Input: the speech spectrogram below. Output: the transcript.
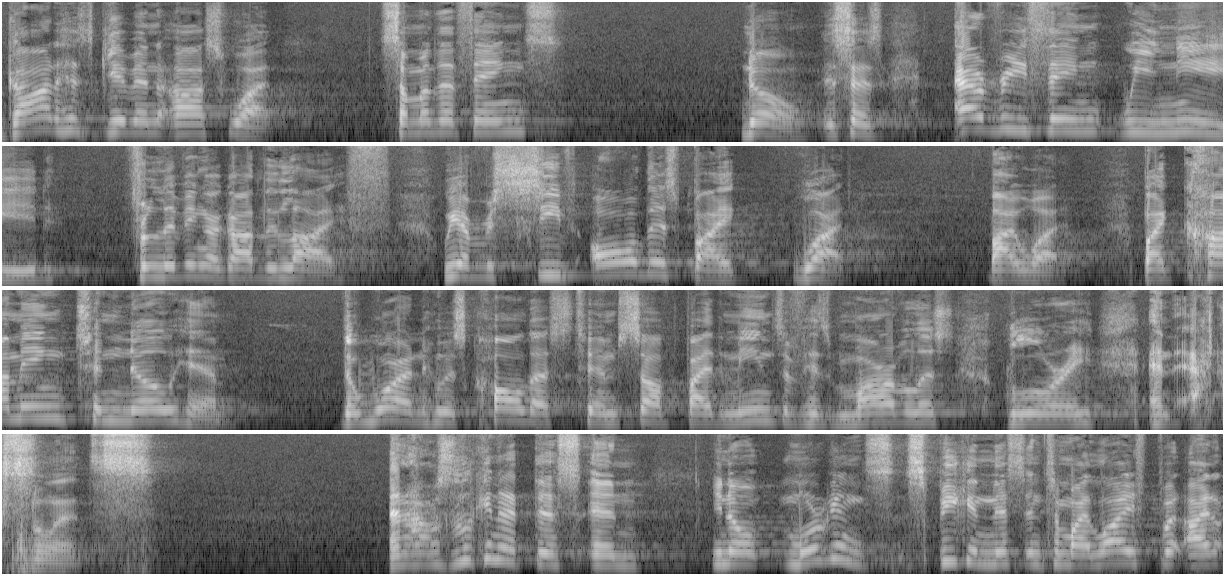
God has given us what? Some of the things no, it says, everything we need for living a godly life. We have received all this by what? By what? By coming to know Him, the one who has called us to Himself by the means of His marvelous glory and excellence. And I was looking at this, and you know, Morgan's speaking this into my life, but I,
